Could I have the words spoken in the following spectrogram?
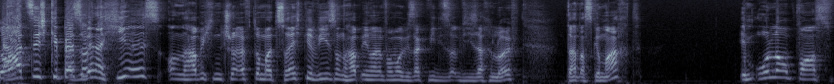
Er hat sich Also gebessert. wenn er hier ist und habe ich ihn schon öfter mal zurechtgewiesen und habe ihm einfach mal gesagt, wie die, wie die Sache läuft, da hat er das gemacht. Im Urlaub war es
